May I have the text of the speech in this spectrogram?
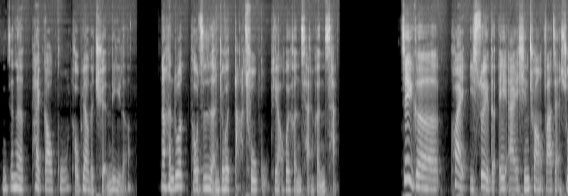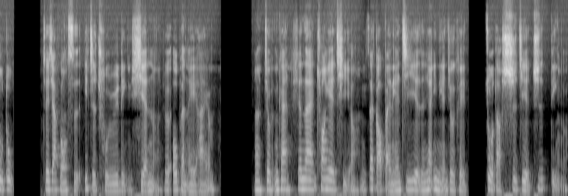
你真的太高估投票的权利了。那很多投资人就会大出股票，会很惨很惨。这个快一岁的 AI 新创发展速度，这家公司一直处于领先呢，就是 OpenAI。嗯，就你看，现在创业期啊，你在搞百年基业，人家一年就可以做到世界之顶了。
